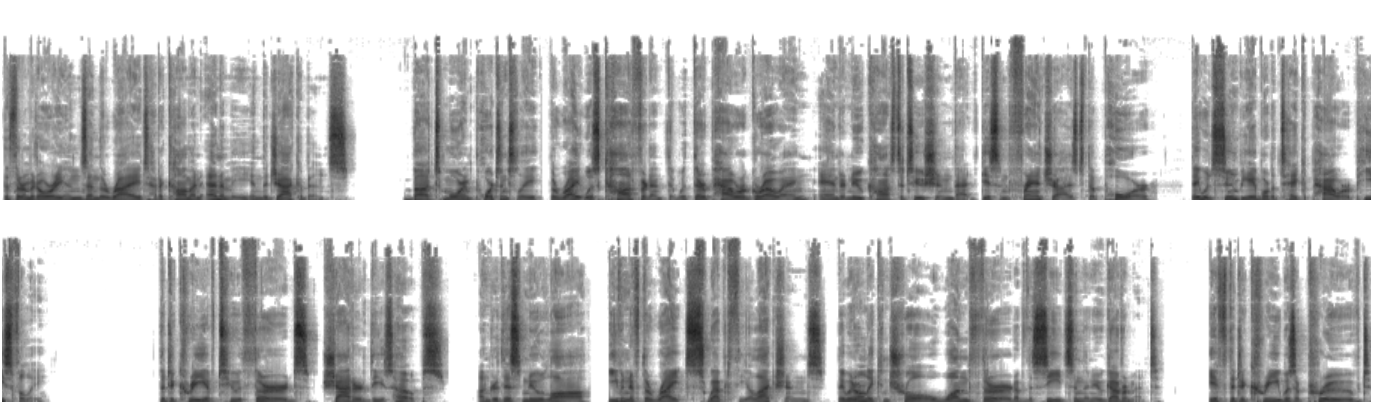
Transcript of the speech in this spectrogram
The Thermidorians and the right had a common enemy in the Jacobins, but more importantly, the right was confident that with their power growing and a new constitution that disenfranchised the poor, they would soon be able to take power peacefully. The decree of two thirds shattered these hopes, Under this new law, even if the right swept the elections, they would only control one third of the seats in the new government. If the decree was approved,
